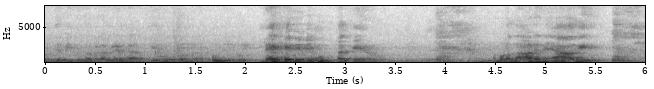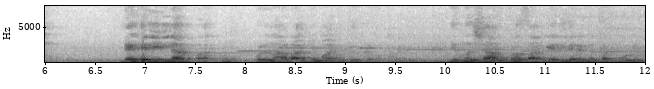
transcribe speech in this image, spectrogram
മദ്യപിക്കുന്നവരെ വേണ്ട ലഹരി വിമുക്ത കേരളം. നമ്മുടെ നാടിനെ ആകെ ലഹരിയില്ലാത്ത ഒരു നാടാക്കി മാറ്റി തീർക്കണം ഇന്ന് ശാസ്ത്ര സാങ്കേതിക രംഗത്തെ പോലും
